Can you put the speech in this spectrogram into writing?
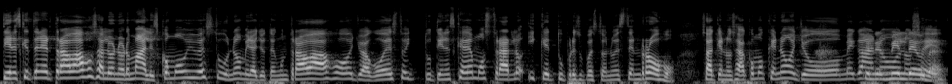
tienes que tener trabajo, o sea, lo normal es cómo vives tú, no, mira, yo tengo un trabajo, yo hago esto y tú tienes que demostrarlo y que tu presupuesto no esté en rojo, o sea, que no sea como que no, yo me gano, no sé,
